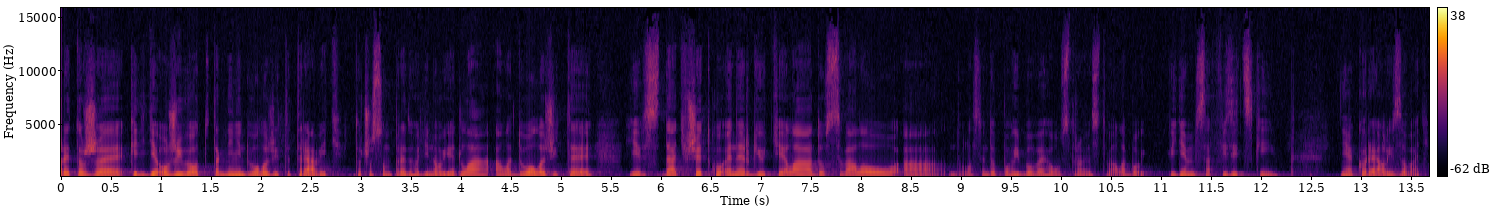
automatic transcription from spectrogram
pretože keď ide o život, tak není dôležité tráviť to, čo som pred hodinou jedla, ale dôležité je dať všetku energiu tela do svalov a vlastne do pohybového ústrojenstva, lebo idem sa fyzicky nejako realizovať.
